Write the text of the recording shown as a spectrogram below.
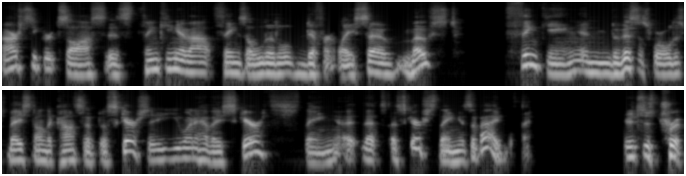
our secret sauce is thinking about things a little differently. So, most thinking in the business world is based on the concept of scarcity. You want to have a scarce thing, uh, that's a scarce thing is a valuable thing. It's just true.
